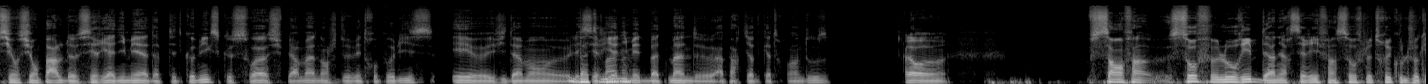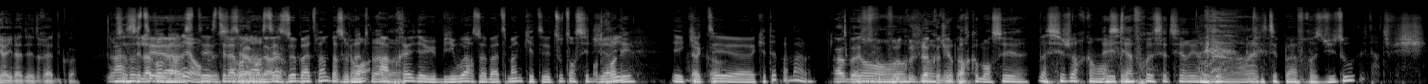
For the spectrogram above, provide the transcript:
si on, si on parle de séries animées adaptées de comics, que ce soit Superman, Ange de Métropolis et euh, évidemment euh, les Batman. séries animées de Batman de- à partir de 92. Alors, euh, sans, enfin, sauf l'horrible dernière série, enfin, sauf le truc où le Joker il a des dreads, quoi. ça, Ah, C'était plus. c'était C'est l'avant-dernière, c'était The Batman, parce The qu'après, Batman, il y a eu Beware the Batman qui était tout en En CGI 3D. Et qui était, euh, qui était pas mal. Ah bah non, pour le coup, je la non, tu connais vas pas pas. recommencer. Bah, si je recommence. Elle était affreuse cette série. Elle regarde, Elle était pas affreuse du tout. Putain, tu fais chier.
